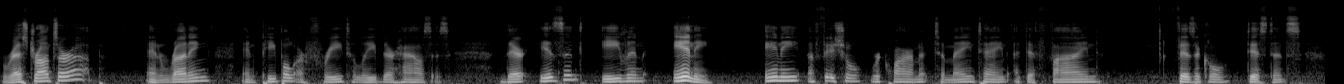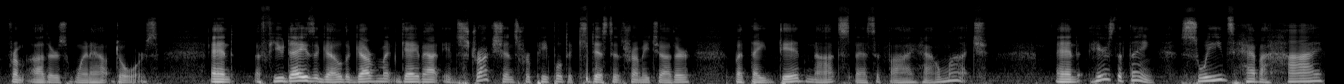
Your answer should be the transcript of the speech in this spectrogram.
restaurants are up and running, and people are free to leave their houses. There isn't even any any official requirement to maintain a defined physical distance from others when outdoors. And a few days ago, the government gave out instructions for people to keep distance from each other, but they did not specify how much. And here's the thing Swedes have a high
